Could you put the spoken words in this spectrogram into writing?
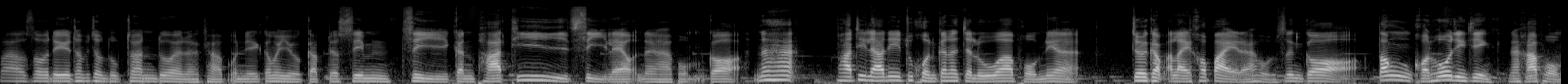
กล่าวสวัสดีท่านผู้ชมทุกท่านด้วยนะครับ วันนี้ก็มาอยู่กับ The Sim 4 กันพาร์ทที่ 4 แล้วนะครับผมก็นะฮะพาร์ทที่แล้วนี่ทุกคนก็น่าจะรู้ว่าผมเนี่ยเจอกับอะไรเข้าไปนะครับผมซึ่งก็ต้องขอโทษจริง ๆ นะครับผม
